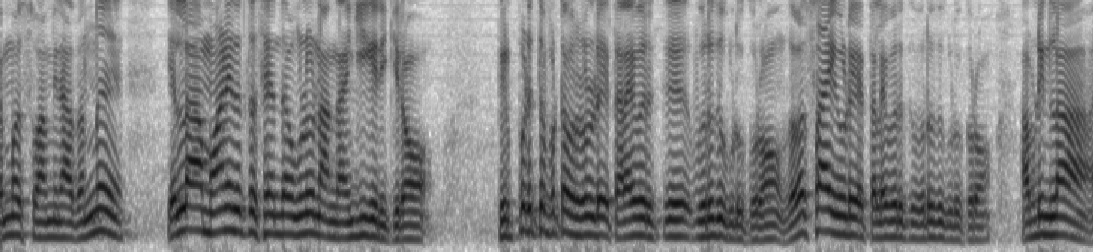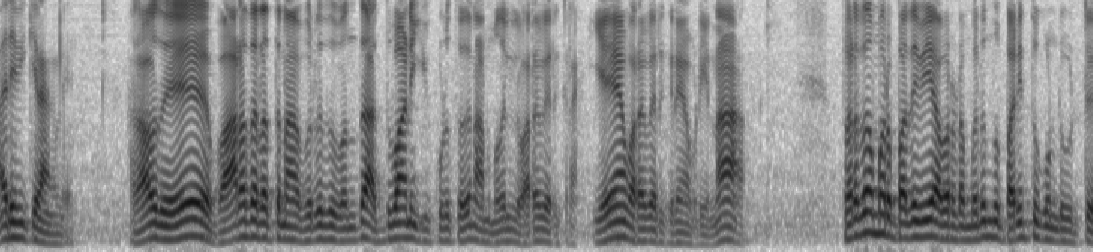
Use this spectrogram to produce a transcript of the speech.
எம் எஸ் சுவாமிநாதன் எல்லா மாநிலத்தை சேர்ந்தவங்களும் நாங்கள் அங்கீகரிக்கிறோம். பிற்படுத்தப்பட்டவர்களுடைய தலைவருக்கு விருது கொடுக்குறோம் விவசாயியுடைய தலைவருக்கு விருது கொடுக்குறோம் அப்படின்லாம் அறிவிக்கிறாங்களே. அதாவது பாரத ரத்னா விருது வந்து அத்வானிக்கு கொடுத்ததை நான் முதலில் வரவேற்கிறேன். ஏன் வரவேற்கிறேன் அப்படின்னா பிரதமர் பதவியை அவரிடமிருந்து பறித்து கொண்டு விட்டு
